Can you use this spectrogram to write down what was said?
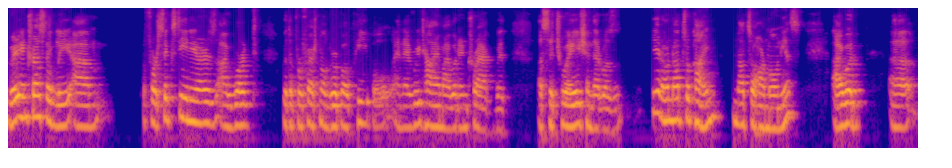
Very interestingly, um, for 16 years, I worked with a professional group of people, and every time I would interact with a situation that was, you know, not so kind, not so harmonious, I would uh,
